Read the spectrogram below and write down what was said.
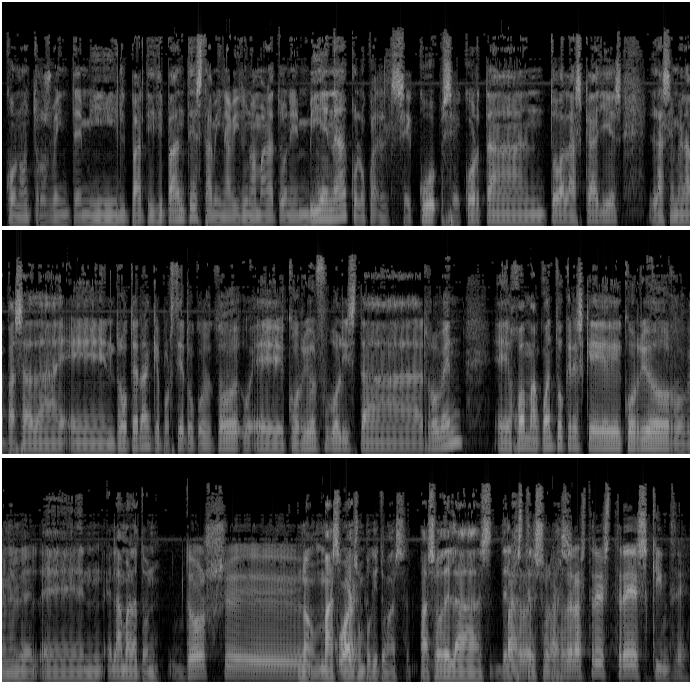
con otros 20.000 participantes. También ha habido una maratón en Viena, con lo cual se, se cortan todas las calles. La semana pasada en Rotterdam, que por cierto cortó, eh, corrió el futbolista Robben. Eh, Juanma, ¿cuánto crees que corrió Robben en, el- en- en la maratón? Dos. eh, No, más, más, un poquito más. Pasó de las, de las tres horas. Pasó de las tres, tres, quince.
